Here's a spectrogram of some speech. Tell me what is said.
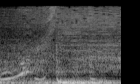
Oh,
